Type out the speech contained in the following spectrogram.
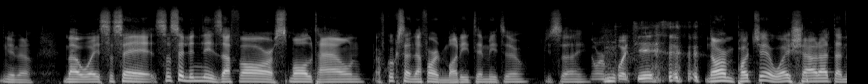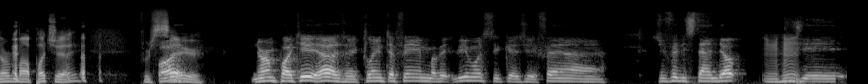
You know. Mais ouais, ça c'est, ça c'est l'une des affaires small town. Je crois que c'est une affaire de maritime et tout, tu sais. Norm Poitier. Norm Poche, ouais, shout out à Norman Poche. Pour sûr. Norm Poitier, yeah, j'ai claim to fame avec lui, moi, c'est que j'ai fait un- j'ai fait du stand-up. Mhm. J'ai-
